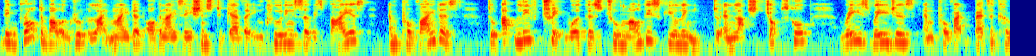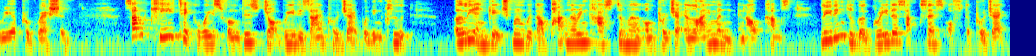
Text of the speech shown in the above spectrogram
They brought about a group of like-minded organizations together, including service buyers and providers, to uplift trade workers through multi-skilling to enlarge job scope, raise wages, and provide better career progression. Some key takeaways from this job redesign project would include early engagement with our partnering customer on project alignment and outcomes, leading to a greater success of the project,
